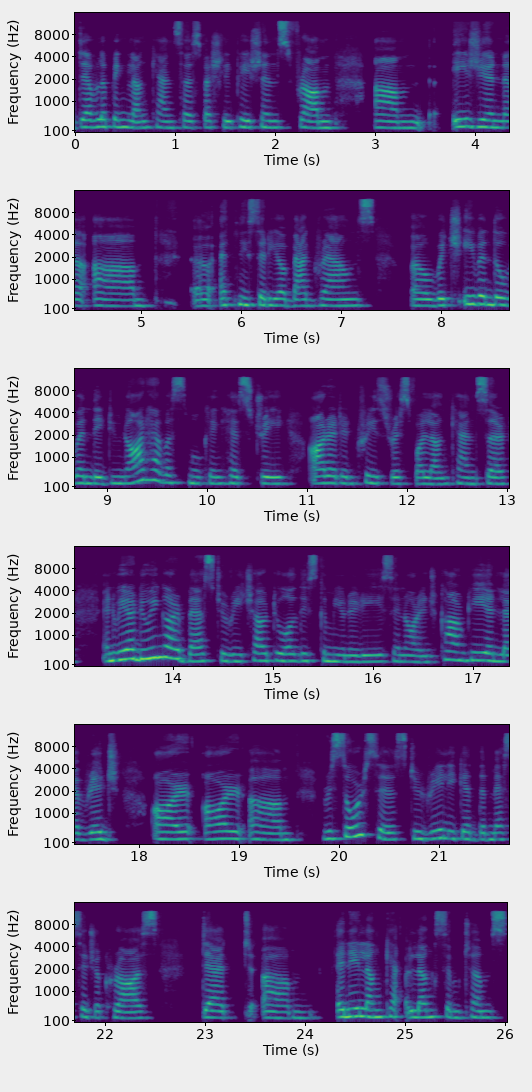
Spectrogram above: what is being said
developing lung cancer, especially patients from um, Asian um, uh, ethnicity or backgrounds uh, which even though when they do not have a smoking history are at increased risk for lung cancer. And we are doing our best to reach out to all these communities in Orange County and leverage our, our um, resources to really get the message across that um, any lung, lung symptoms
